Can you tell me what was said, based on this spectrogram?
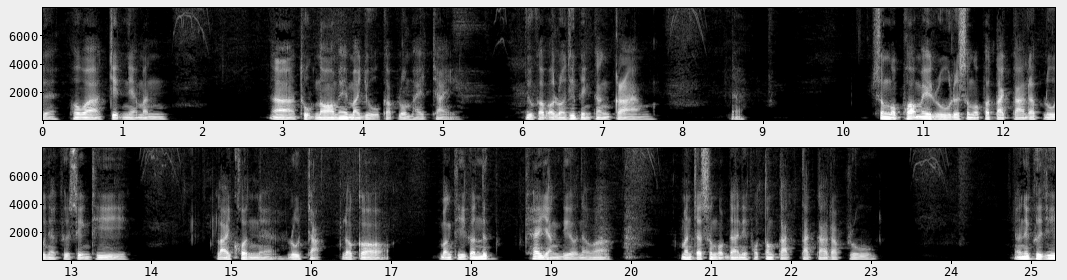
ด้วย เพราะว่าจิตเนี่ยมัน ถูกน้อมให้มาอยู่กับลมหายใจ อยู่กับอารมณ์ที่เป็นกลางกลางนะสงบเพราะไม่รู้หรือสงบเพราะตัดการรับรู้เนี่ยคือสิ่งที่หลายคนเนี่ยรู้จักแล้วก็บางทีก็นึกแค่อย่างเดียวนะว่า มันจะสงบได้เนี่ยเพราะต้องกัดตัดการรับรู้อันนี้คือที่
